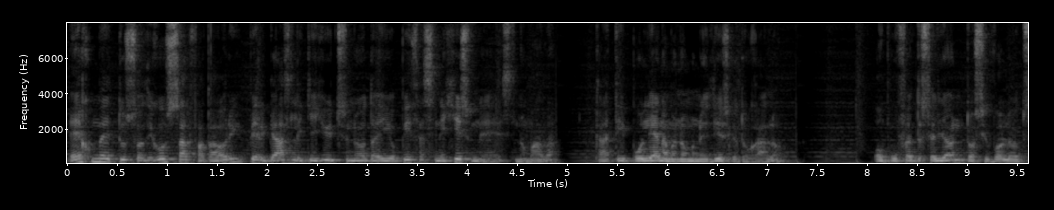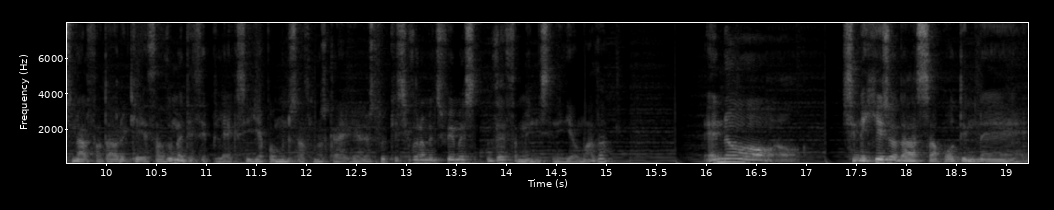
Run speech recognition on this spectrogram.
έχουμε τους οδηγούς της Alpha Tauri, Pierre Gasly και Yuji Tsunoda, οι οποίοι θα συνεχίσουν στην ομάδα. Κάτι πολύ αναμενόμενο ιδίως για τον Γάλλο. Όπου φέτος τελειώνει το συμβόλαιο του στην Alpha Tauri και θα δούμε τι θα επιλέξει για επόμενο σταθμό καριέρα του και σύμφωνα με τις φήμες δεν θα μείνει στην ίδια ομάδα. Ενώ συνεχίζοντας από την ε,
